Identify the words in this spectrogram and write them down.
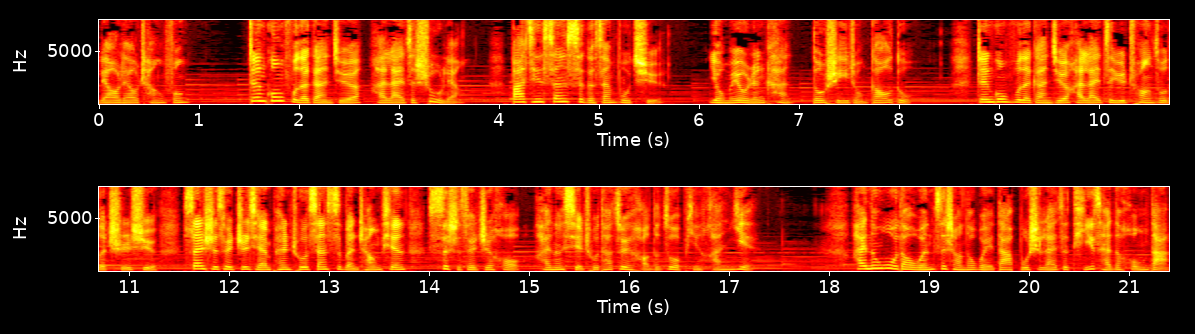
寥寥长风。真功夫的感觉还来自数量。巴金三四个三部曲，有没有人看，都是一种高度。真功夫的感觉还来自于创作的持续。三十岁之前喷出三四本长篇，四十岁之后还能写出他最好的作品《寒夜》，还能悟到文字上的伟大不是来自题材的宏大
